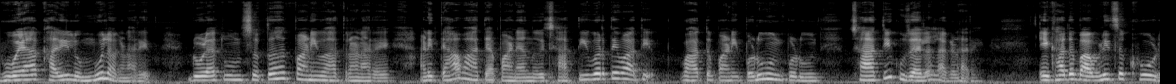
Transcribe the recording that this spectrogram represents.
भुवया खाली लोंबू लागणार आहेत. डोळ्यातून सतत पाणी वाहत राहणार आहे आणि त्या वाहत्या पाण्यानं छातीवर ते वाहते वाहतं पाणी पडून पडून छाती कुजायला लागणार आहे. एखादं बाभळीचं खोड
